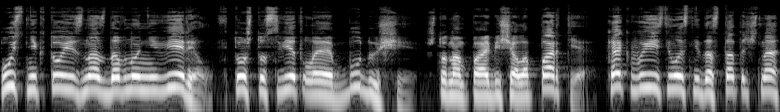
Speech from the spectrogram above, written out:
Пусть никто из нас давно не верил в то, что светлое будущее, что нам пообещала партия, как выяснилось, недостаточно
